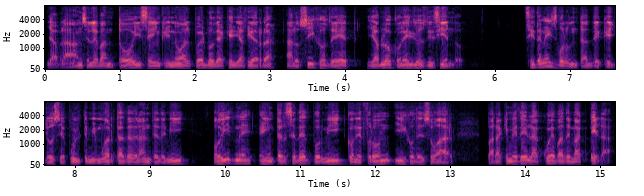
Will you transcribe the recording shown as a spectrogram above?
Y Abraham se levantó y se inclinó al pueblo de aquella tierra, a los hijos de Ed, y habló con ellos diciendo, Si tenéis voluntad de que yo sepulte mi muerta de delante de mí, oídme e interceded por mí con Efrón, hijo de Soar, para que me dé la cueva de Macpela,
